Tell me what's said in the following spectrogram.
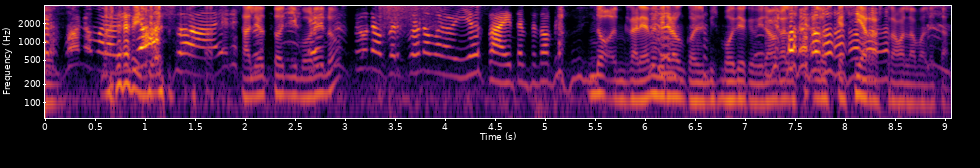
una persona Maravillosa. Eres Salió Toñi Moreno. Eres usted una persona maravillosa y te empezó a aplaudir. No, en realidad me miraron con el mismo odio que miraban a los que, a los que sí arrastraban la maleta.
